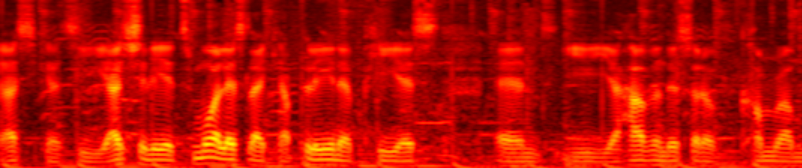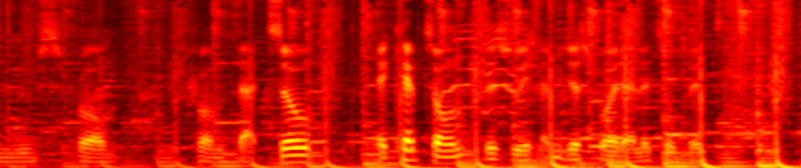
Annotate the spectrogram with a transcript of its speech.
as you can see actually it's more or less like you're playing a PS and you're having this sort of camera moves from from that. So it kept on this way. Let me just it a little bit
